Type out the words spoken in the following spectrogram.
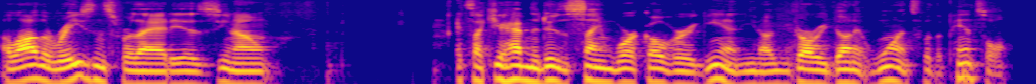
a lot of the reasons for that is, you know, it's like you're having to do the same work over again. You know, you've already done it once with a pencil,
